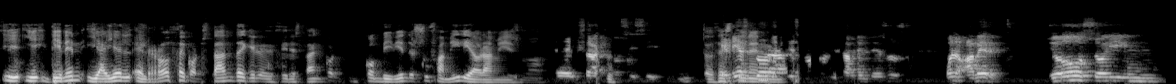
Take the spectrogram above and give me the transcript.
Y, y- y tienen, y hay el, el roce constante, quiero decir, están con- conviviendo, es su familia ahora mismo. Exacto, sí, sí. Entonces Quería tienen. explorar eso precisamente. Eso es- Bueno, a ver, yo soy un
